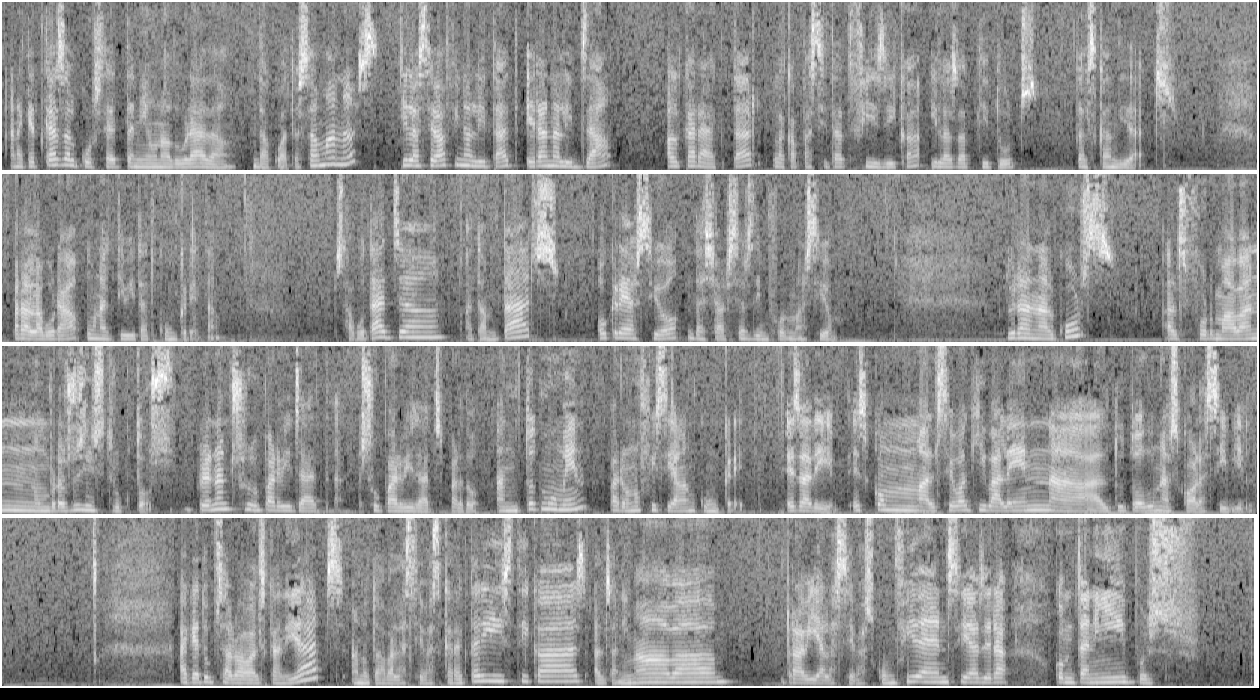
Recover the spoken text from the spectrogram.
En aquest cas, el curset tenia una durada de 4 setmanes i la seva finalitat era analitzar el caràcter, la capacitat física i les aptituds dels candidats per elaborar una activitat concreta. Sabotatge, atemptats o creació de xarxes d'informació. Durant el curs els formaven nombrosos instructors, però eren supervisat, supervisats perdó, en tot moment per un oficial en concret. És a dir, és com el seu equivalent al tutor d'una escola civil. Aquest observava els candidats, anotava les seves característiques, els animava, rebia les seves confidències, era com tenir doncs,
